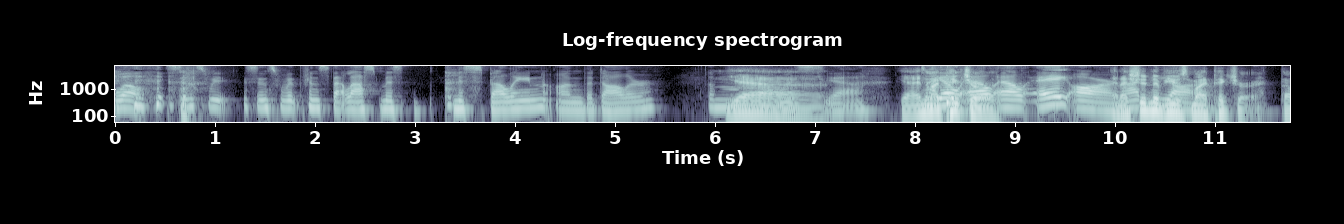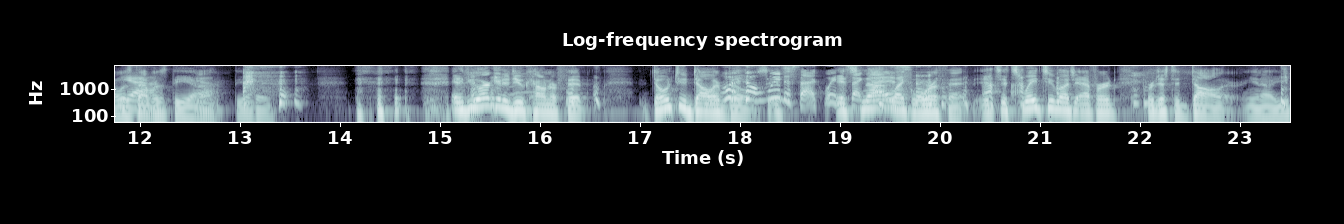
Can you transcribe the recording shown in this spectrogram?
Well, since we since we, since that last mis, misspelling on the dollar Yeah, was yeah. yeah, and my picture. L L A R. and I shouldn't have used my picture. That was that was the uh, yeah. the other. and if you are going to do counterfeit, don't do dollar bills. wait a It's- sec, wait a it's sec, not guys. like worth it. It's it's way too much effort for just a dollar. You know, you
